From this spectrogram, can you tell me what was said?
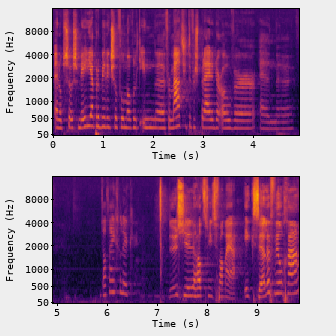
En op social media probeer ik zoveel mogelijk informatie te verspreiden daarover. En dat eigenlijk. Dus je had zoiets van, nou ja, ik zelf wil gaan.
